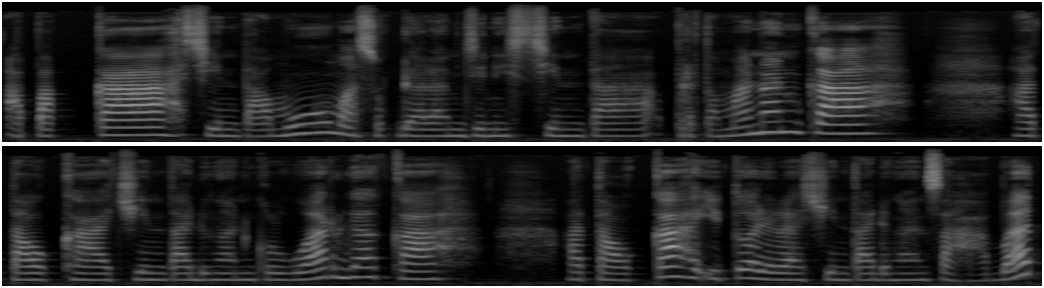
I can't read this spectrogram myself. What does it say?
Apakah cintamu masuk dalam jenis cinta pertemanankah? Ataukah cinta dengan keluarga kah? Ataukah itu adalah cinta dengan sahabat?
